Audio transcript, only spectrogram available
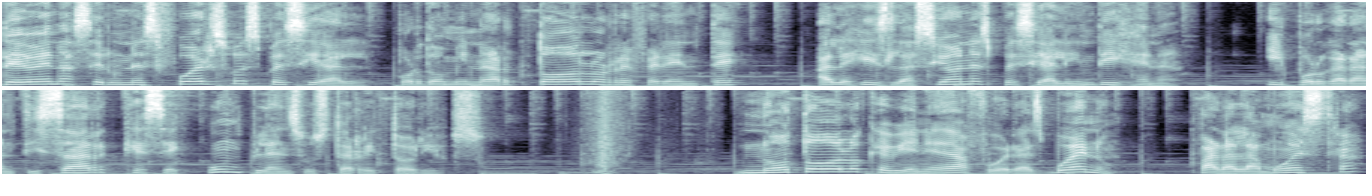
deben hacer un esfuerzo especial por dominar todo lo referente a legislación especial indígena y por garantizar que se cumpla en sus territorios. No todo lo que viene de afuera es bueno. Para la muestra,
